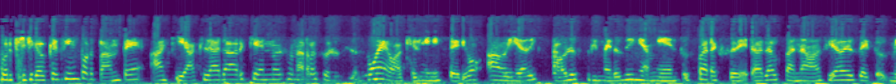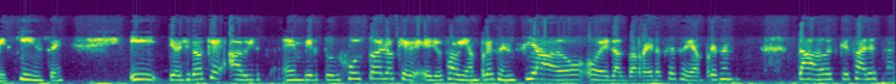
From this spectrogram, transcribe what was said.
porque creo que es importante aquí aclarar que no es una resolución nueva, que el Ministerio había dictado los primeros lineamientos para acceder a la eutanasia desde el 2015 y yo creo que en virtud justo de lo que ellos habían presenciado o de las barreras que se habían presentado, es que sale esta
